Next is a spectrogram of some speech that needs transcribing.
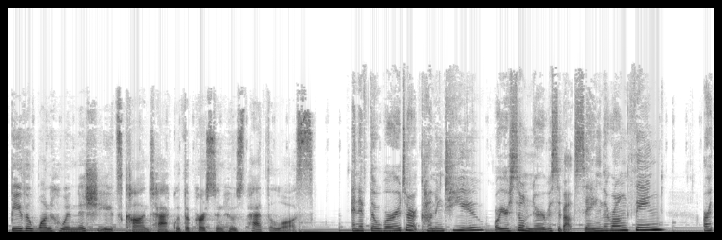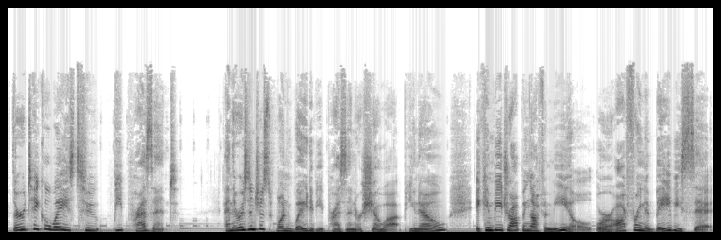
Be the one who initiates contact with the person who's had the loss. And if the words aren't coming to you, or you're still nervous about saying the wrong thing, our third takeaway is to be present. And there isn't just one way to be present or show up, you know? It can be dropping off a meal or offering to babysit.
